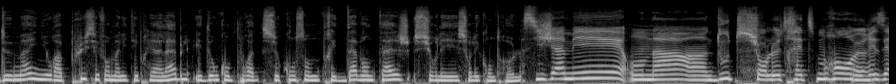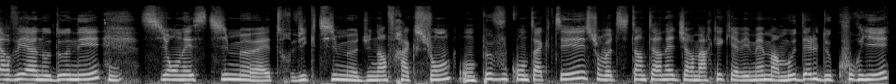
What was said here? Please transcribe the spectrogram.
Demain, il n'y aura plus ces formalités préalables et donc on pourra se concentrer davantage sur les, sur les contrôles. Si jamais on a un doute sur le traitement euh, réservé à nos données, si on estime être victime d'une infraction, on peut vous contacter. Sur votre site internet, j'ai remarqué qu'il y avait même un modèle de courrier.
